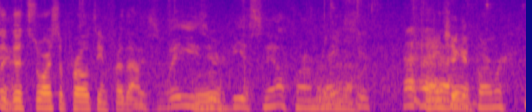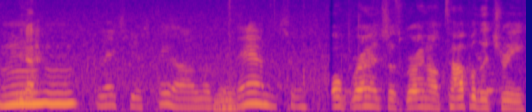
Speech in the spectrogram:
A a good source of protein for them. It's way easier to be a snail farmer than a chicken farmer. Bless you. They all over damn tree. Oak branch that's growing on top of the tree,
